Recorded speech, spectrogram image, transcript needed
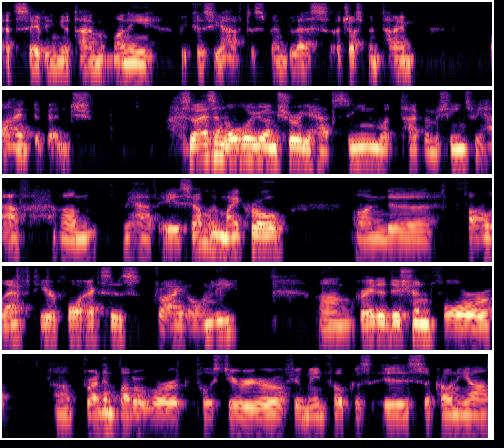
that's saving your time and money because you have to spend less adjustment time behind the bench so as an overview, I'm sure you have seen what type of machines we have. Um, we have a Ceramill Micro on the far left here, four axis, dry only. Um, great addition for uh, bread and butter work, posterior, if your main focus is zirconia,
